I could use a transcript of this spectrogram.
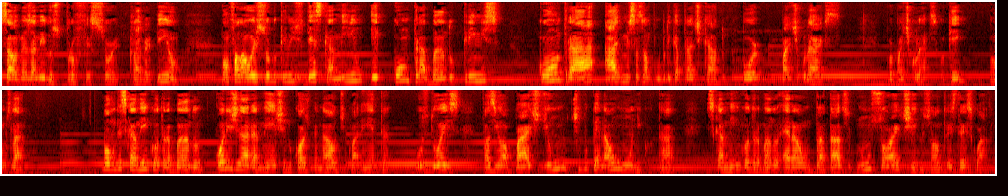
salve, meus amigos. Professor Kleber Pinho. Vamos falar hoje sobre o crime de descaminho e contrabando, crimes contra a administração pública praticado por particulares. Por particulares, ok? Vamos lá. Bom, descaminho e contrabando, originariamente no Código Penal de 40, os dois faziam a parte de um tipo penal único, tá? Descaminho e contrabando eram tratados num só artigo, só no 334.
